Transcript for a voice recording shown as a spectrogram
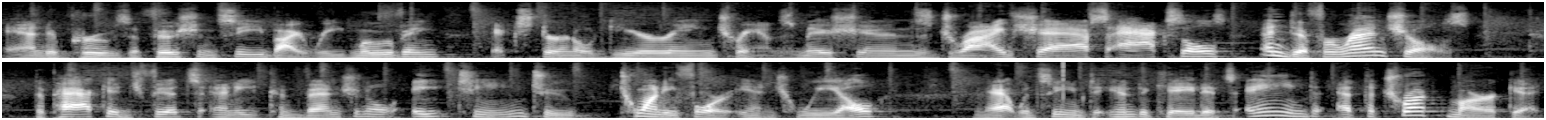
and improves efficiency by removing external gearing, transmissions, drive shafts, axles, and differentials. The package fits any conventional 18 to 24 inch wheel, and that would seem to indicate it's aimed at the truck market.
